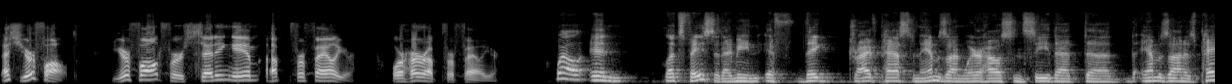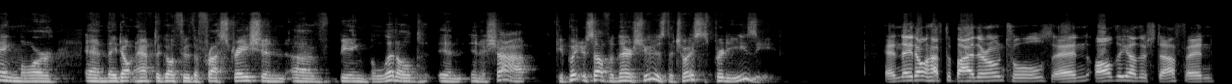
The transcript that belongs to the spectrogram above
that's your fault. Your fault for setting him up for failure or her up for failure. Well, and let's face it. I mean, if they drive past an Amazon warehouse and see that uh, the Amazon is paying more and they don't have to go through the frustration of being belittled in, in a shop, if you put yourself in their shoes, the choice is pretty easy. And they don't have to buy their own tools and all the other stuff. And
